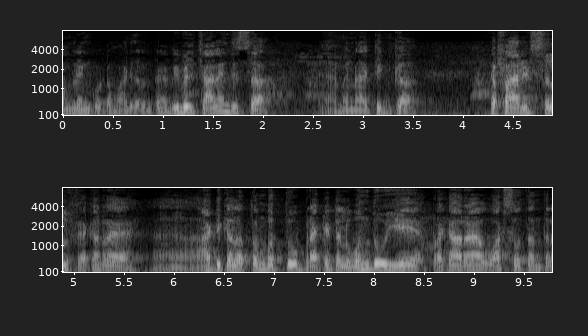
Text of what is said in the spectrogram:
ಕಂಪ್ಲೇಂಟ್ ಕೊಟ್ಟು ಮಾಡಿದಾರಂತೆ. We will challenge this I mean I think F R itself ಯಾಕಂದ್ರೆ ಆರ್ಟಿಕಲ್ ಹತ್ತೊಂಬತ್ತು ಬ್ರಾಕೆಟ್ ಅಲ್ಲಿ ಒಂದು ಎ ಪ್ರಕಾರ ವಾಕ್ ಸ್ವತಂತ್ರ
